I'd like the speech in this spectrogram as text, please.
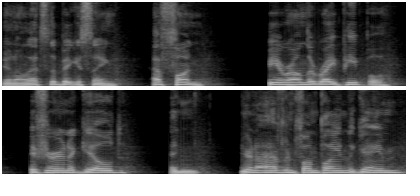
You know, that's the biggest thing. Have fun. Be around the right people. If you're in a guild and you're not having fun playing the game,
